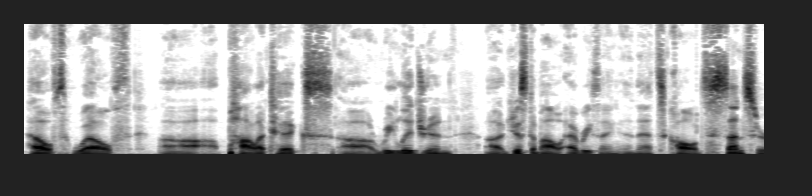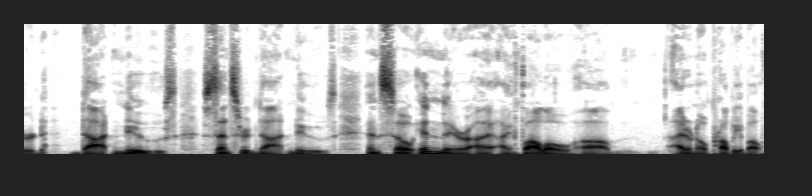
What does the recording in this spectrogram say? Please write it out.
health, wealth, uh, politics, uh, religion, uh, just about everything. And that's called censored.news. Censored.news. And so in there, I, I follow. Um, I don't know, probably about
